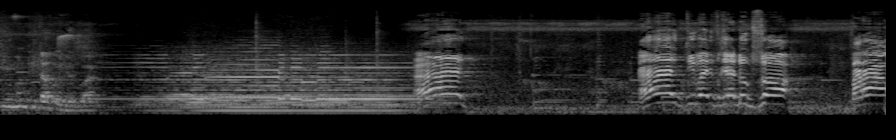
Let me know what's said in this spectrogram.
ইমন কইল এই এই তুই বাড়ি থেকে ঢুকছ? পারাও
